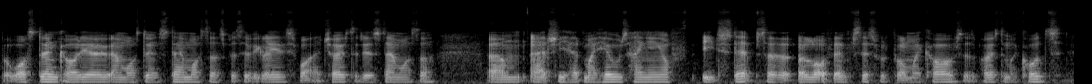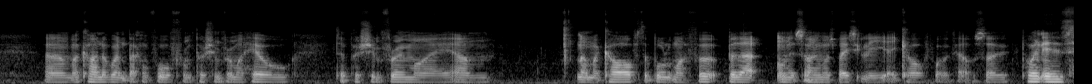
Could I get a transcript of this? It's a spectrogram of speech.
but whilst doing cardio and whilst doing Stairmaster specifically, this is why I chose to do Stairmaster, um, I actually had my heels hanging off each step so a lot of emphasis was put on my calves as opposed to my quads. Um, I kind of went back and forth from pushing through my heel to pushing through my um, like my calves, the ball of my foot, but that on its own was basically a calf workout. So point is,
